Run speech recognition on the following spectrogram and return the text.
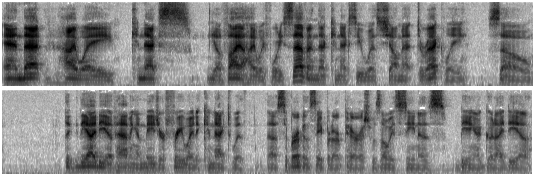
And that highway connects, you know, via Highway 47, that connects you with Chalmette directly. So the, the idea of having a major freeway to connect with uh, suburban St. Bernard Parish was always seen as being a good idea.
